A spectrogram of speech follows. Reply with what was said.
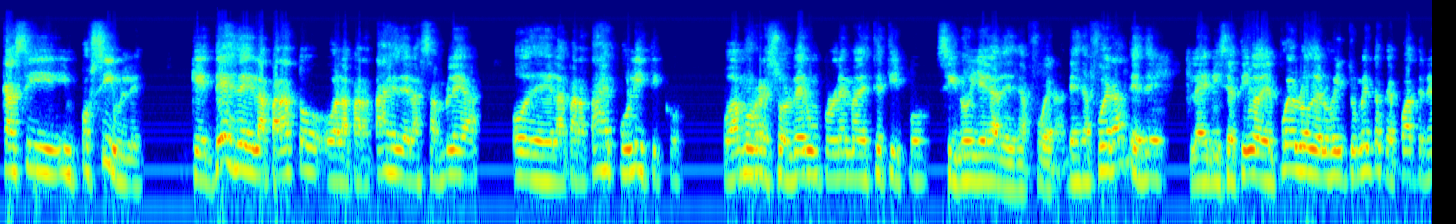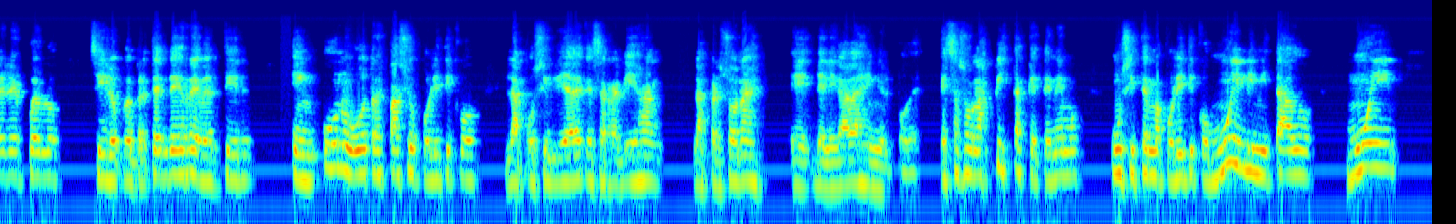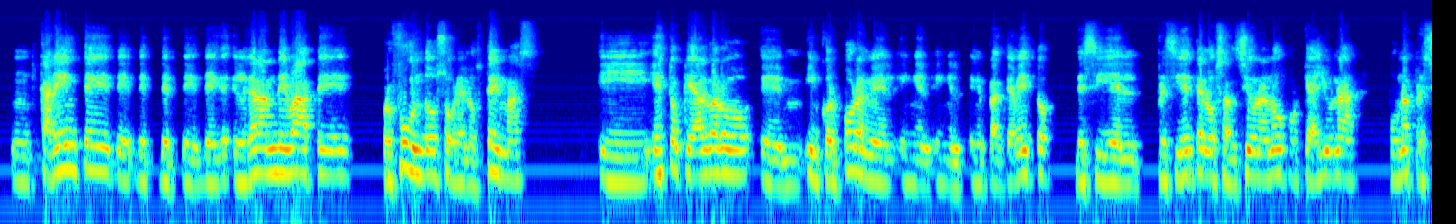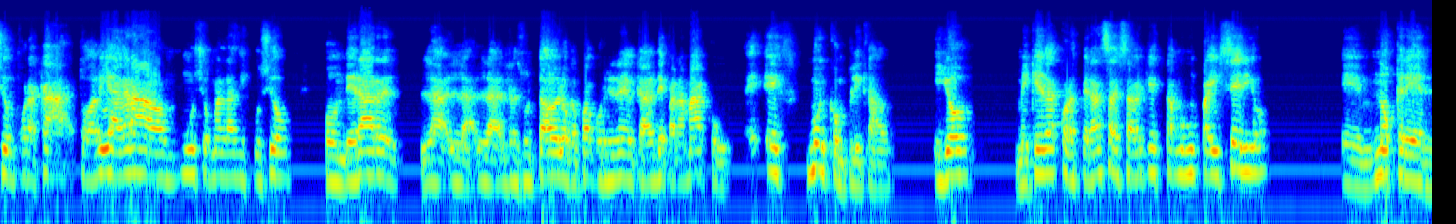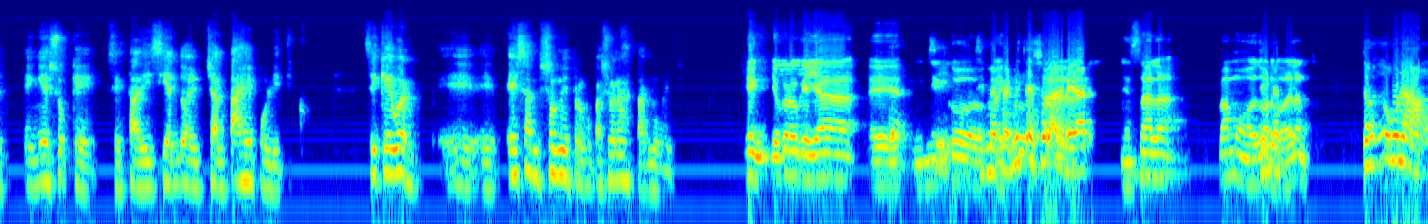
casi imposible, que desde el aparato o el aparataje de la Asamblea o desde el aparataje político podamos resolver un problema de este tipo si no llega desde afuera. Desde afuera, desde la iniciativa del pueblo, de los instrumentos que pueda tener el pueblo si lo que pretende es revertir en uno u otro espacio político la posibilidad de que se reelijan las personas eh, delegadas en el poder. Esas son las pistas que tenemos, un sistema político muy limitado, muy mm, carente del gran debate profundo sobre los temas. Y esto que Álvaro em, incorpora en, el, en el planteamiento de si el presidente lo sanciona o no, porque hay una una presión por acá, todavía agrava mucho más la discusión, ponderar el, el resultado de lo que pueda ocurrir en el canal de Panamá e, es muy complicado. Y yo me queda con la esperanza de saber que estamos un país serio, eh, no creer en eso que se está diciendo el chantaje político. Así que bueno, eh, eh, esas son mis preocupaciones hasta el momento. Bien, yo creo que ya, Nico, si me permite solo agregar. En sala, vamos, Eduardo, adelante una,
